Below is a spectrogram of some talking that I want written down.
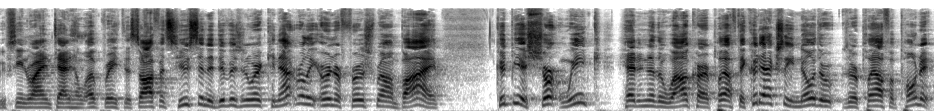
We've seen Ryan Tannehill upgrade this offense. Houston, a division where cannot really earn a first round bye. Could be a short week heading into the wild card playoff. They could actually know their, their playoff opponent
